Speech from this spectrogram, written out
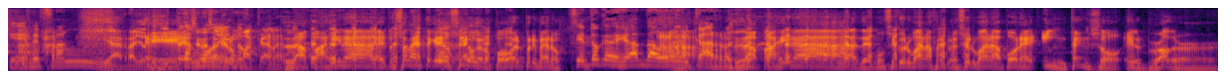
qué refrán. Y a rayos. Eh, Dijiste tan eso y me salieron moderno. más canas. La página, entonces la gente que yo sigo, que los puedo ver primero. Siento que dejé andador en el carro. La página de música urbana, frecuencia urbana, pone intenso el brother.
